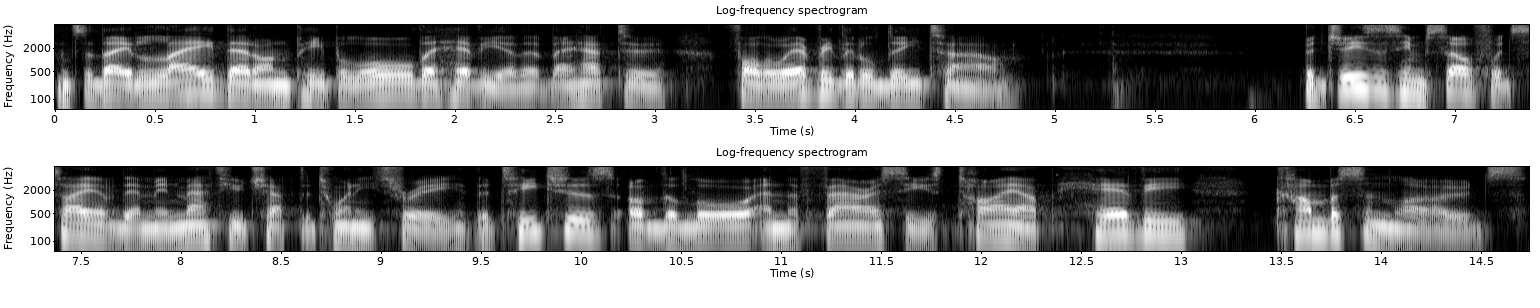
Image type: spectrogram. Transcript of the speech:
And so they laid that on people all the heavier that they had to follow every little detail. But Jesus himself would say of them in Matthew chapter 23 the teachers of the law and the Pharisees tie up heavy, cumbersome loads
